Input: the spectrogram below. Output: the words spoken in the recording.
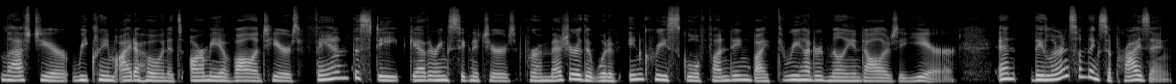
Last year, Reclaim Idaho and its army of volunteers fanned the state gathering signatures for a measure that would have increased school funding by $300 million a year. And they learned something surprising.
